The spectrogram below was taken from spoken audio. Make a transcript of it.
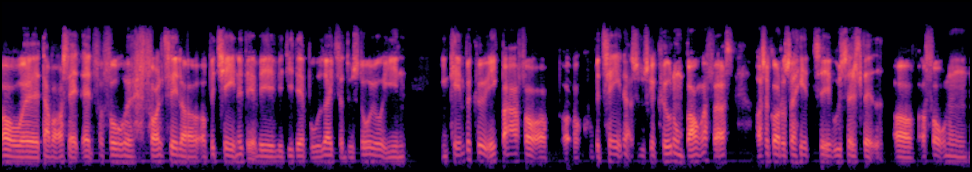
Og øh, der var også alt, alt for få øh, folk til at, at betjene der ved, ved de der boder. Ikke? Så du stod jo i en, en kæmpe kø, ikke bare for at, at, at kunne betale. Altså du skal købe nogle bonger først, og så går du så hen til udsalgsstedet og, og får nogle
